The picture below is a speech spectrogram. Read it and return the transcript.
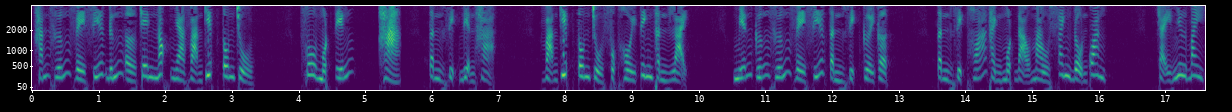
hắn hướng về phía đứng ở trên nóc nhà vạn kiếp tôn chủ, hô một tiếng, hả, tần d ị điện hạ, vạn kiếp tôn chủ phục hồi tinh thần lại, miễn cứng hướng về phía tần d ị cười cợt, tần d ị hóa thành một đạo màu xanh đồn quang, chạy như bay,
